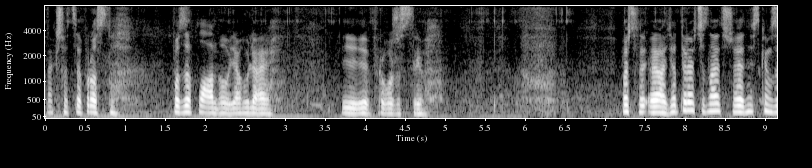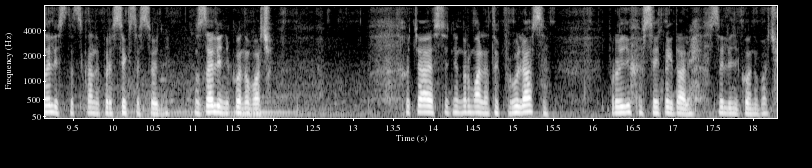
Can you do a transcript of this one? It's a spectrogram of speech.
Так що це просто позапланово я гуляю і проводжу стрім. Бачите, я, до речі, знаєте, що я ні з ким взагалі з не пересікся сьогодні. Взагалі нікого не бачу. Хоча я сьогодні нормально так прогулявся, проїхався і так далі. Взагалі нікого не бачу.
